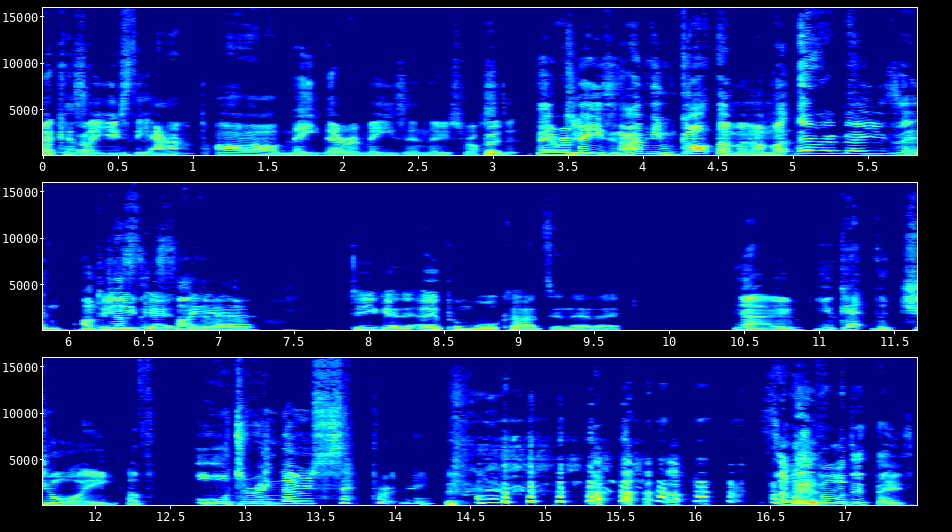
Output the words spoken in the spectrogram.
because I use the app. Oh, mate, they're amazing. Those roster, But they're amazing. I haven't even got them, and I'm like, they're amazing. I'm do just you get excited the uh, do you get the open war cards in there though? No, you get the joy of ordering those separately. so I've ordered those.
